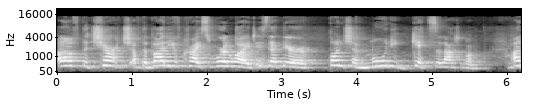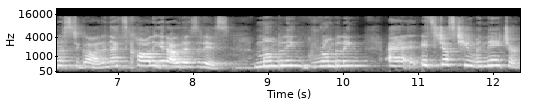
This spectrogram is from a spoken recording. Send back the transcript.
of the church, of the body of Christ worldwide, is that they're a bunch of moany gits, a lot of them. Honest to God. And that's calling it out as it is. Mumbling, grumbling. Uh, it's just human nature.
